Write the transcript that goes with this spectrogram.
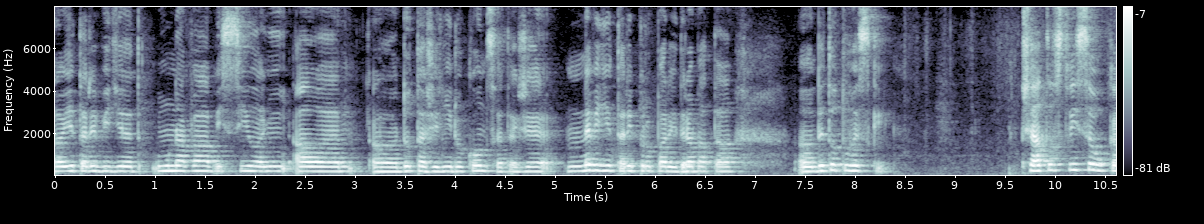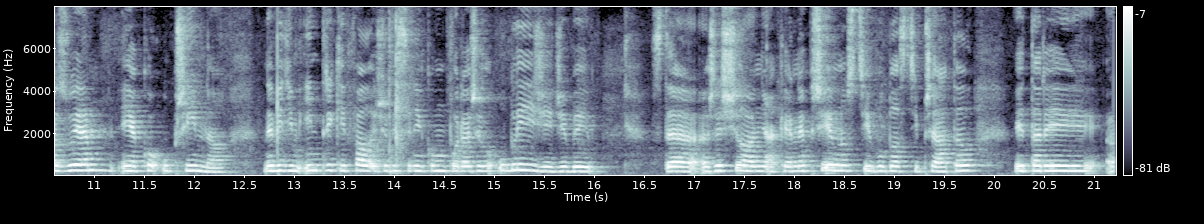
Eh, je tady vidět únava, vysílení, ale uh, dotažení do konce, takže nevidím tady propady dramata, uh, jde to tu hezky. Přátelství se ukazuje jako upřímná. Nevidím intriky, fale, že by se někomu podařilo ublížit, že by jste řešila nějaké nepříjemnosti v oblasti přátel. Je tady uh,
